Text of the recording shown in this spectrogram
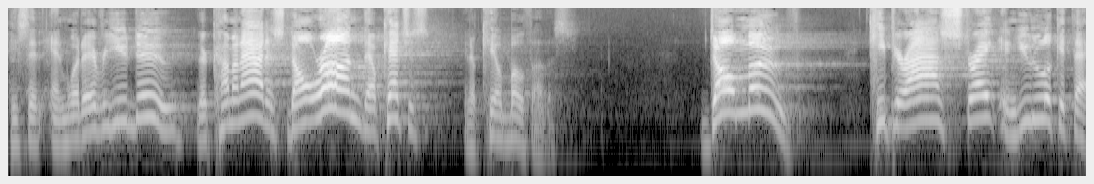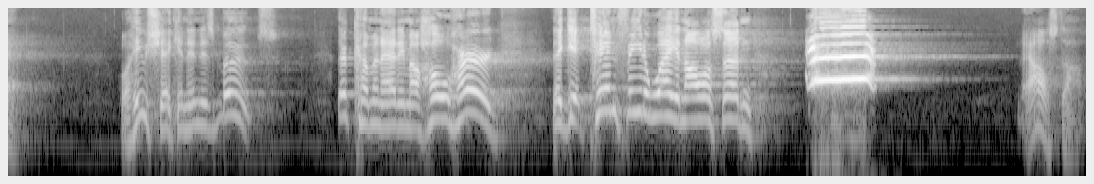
He said, And whatever you do, they're coming at us. Don't run. They'll catch us. And it'll kill both of us. Don't move. Keep your eyes straight and you look at that. Well, he was shaking in his boots. They're coming at him, a whole herd. They get 10 feet away, and all of a sudden, ah! they all stop.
